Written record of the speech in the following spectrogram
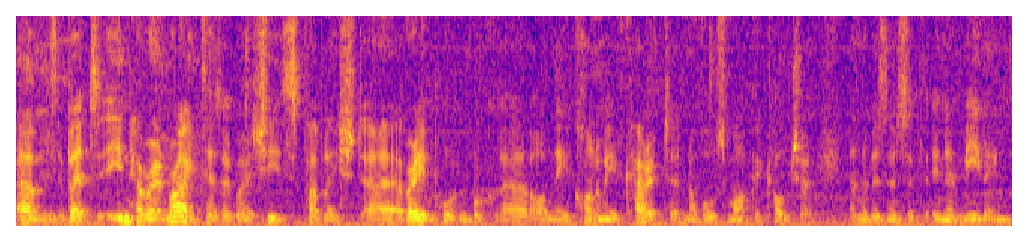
um, but in her own right, as it were, she's published uh, a very important book uh, on the economy of character, novels, market culture, and the business of inner meaning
